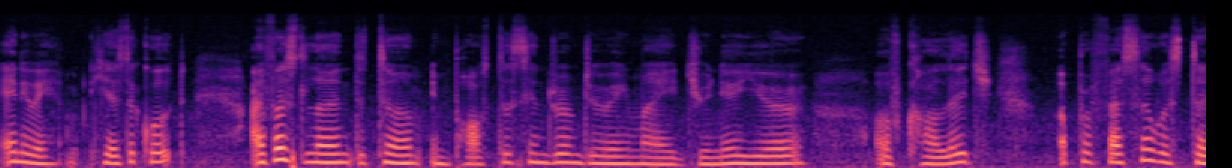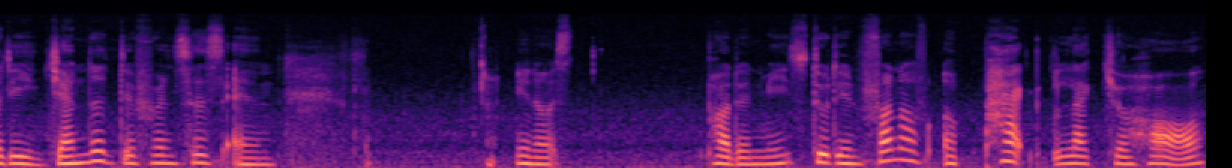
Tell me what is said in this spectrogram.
Anyway, here's the quote I first learned the term imposter syndrome during my junior year of college. A professor was studying gender differences and, you know, pardon me, stood in front of a packed lecture hall,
